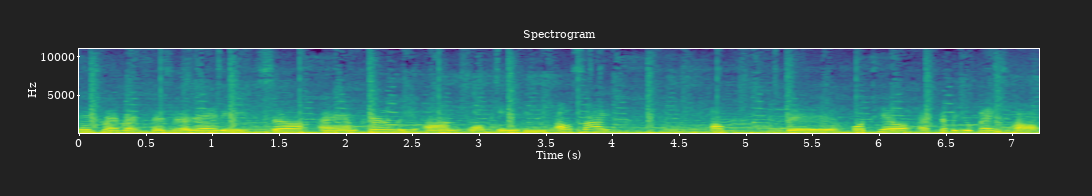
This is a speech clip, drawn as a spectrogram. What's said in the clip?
Finished my breakfast already, so I am currently on walking the outside of the hotel at W Bangkok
